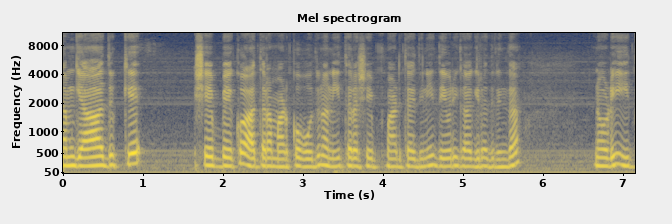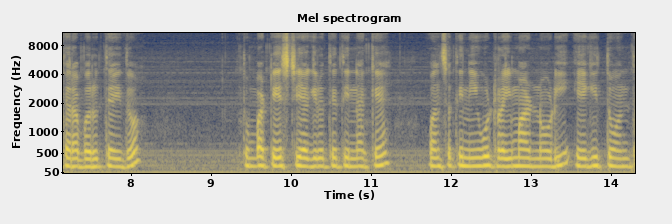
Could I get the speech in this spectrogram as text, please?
ನಮ್ಗೆ ಯಾವುದಕ್ಕೆ ಶೇಪ್ ಬೇಕೋ ಆ ಥರ ಮಾಡ್ಕೋಬೋದು. ನಾನು ಈ ಥರ ಶೇಪ್ ಮಾಡ್ತಾಯಿದ್ದೀನಿ ದೇವರಿಗಾಗಿರೋದ್ರಿಂದ ನೋಡಿ, ಈ ಥರ ಬರುತ್ತೆ ಇದು. ತುಂಬ ಟೇಸ್ಟಿಯಾಗಿರುತ್ತೆ ತಿನ್ನೋಕ್ಕೆ. ಒಂದು ಸತಿ ನೀವು ಟ್ರೈ ಮಾಡಿ ನೋಡಿ, ಹೇಗಿತ್ತು ಅಂತ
